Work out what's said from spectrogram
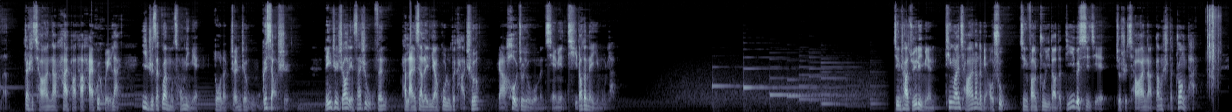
但是乔安娜害怕他还会回来，一直在灌木丛里面。躲了整整五个小时。凌晨十二点三十五分，他拦下了一辆过路的卡车，然后就有我们前面提到的那一幕了。警察局里面听完乔安娜的描述，警方注意到的第一个细节就是乔安娜当时的状态。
